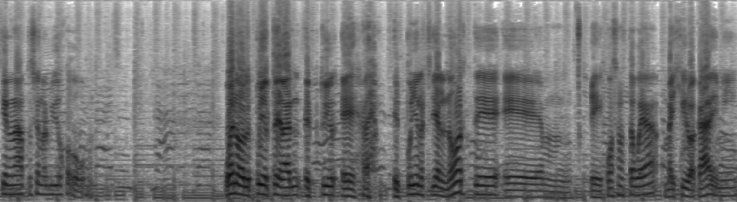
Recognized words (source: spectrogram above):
tienen adaptación al videojuego. weón. Bueno, el puño, el, eh, el puño de la estrella del norte, eh, eh, ¿cómo se llama esta weá? My Hero Academy.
